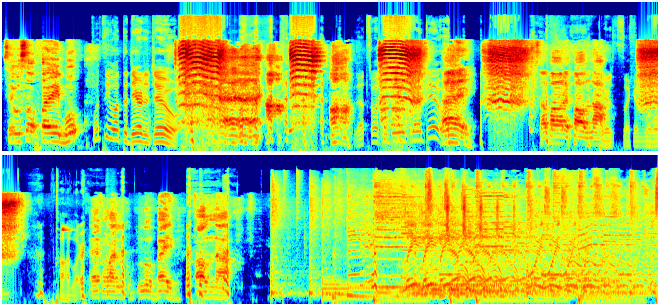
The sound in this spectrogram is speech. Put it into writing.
Say what's up, Facebook. What's he want the deer to do? Uh-uh. That's what the deer's gonna do. Hey. Stop all that falling out. It's like a little toddler. Acting like a little, little baby. Falling out. Ladies, and gentlemen, boys, boys, boys, this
